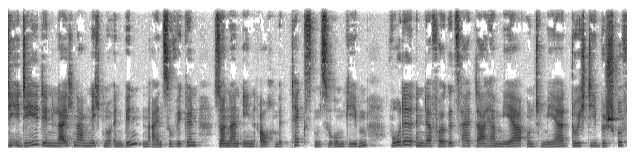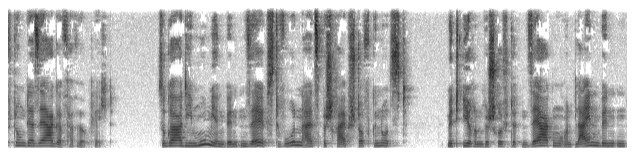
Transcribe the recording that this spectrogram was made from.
Die Idee, den Leichnam nicht nur in Binden einzuwickeln, sondern ihn auch mit Texten zu umgeben, wurde in der Folgezeit daher mehr und mehr durch die Beschriftung der Särge verwirklicht. Sogar die Mumienbinden selbst wurden als Beschreibstoff genutzt Mit ihren beschrifteten Särgen und Leinenbinden,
